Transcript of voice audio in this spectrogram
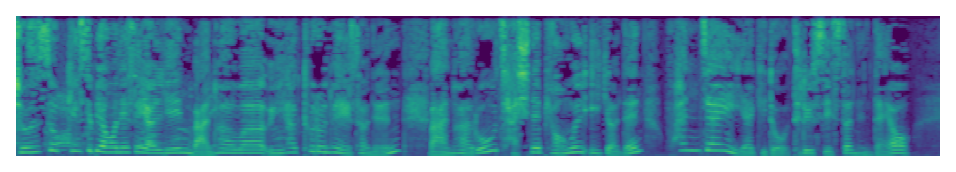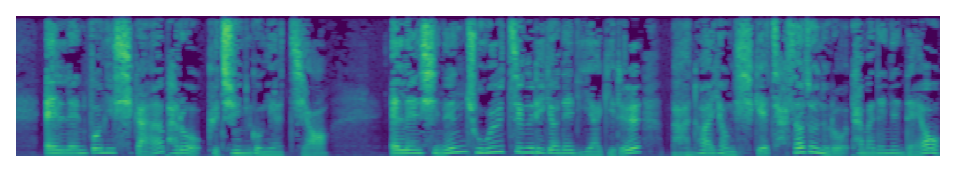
존스 홉킨스 병원에서 열린 만화와 의학 토론회에서는 만화로 자신의 병을 이겨낸 환자의 이야기도 들을 수 있었는데요. 엘렌 포니 씨가 바로 그 주인공이었죠. 엘렌 씨는 조울증을 이겨낸 이야기를 만화 형식의 자서전으로 담아냈는데요.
